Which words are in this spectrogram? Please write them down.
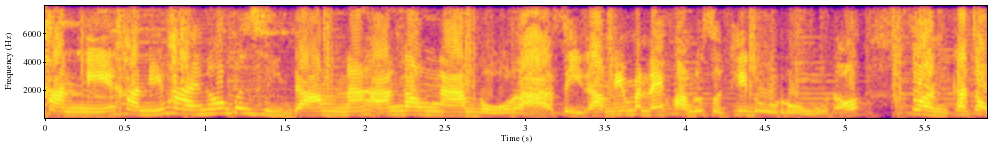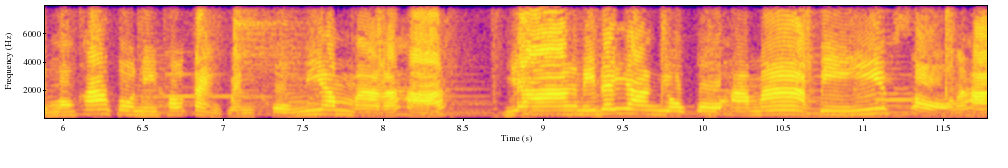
คันนี้ คันนี้ภายนอกเป็นสีดำนะคะเงางามหรูหราสีดำนี่มันได้ความรู้สึกที่ดูหรูเนาะส่วนกระจกมองข้างตัวนี้เขาแต่งเป็นโครเมียมมานะคะ ยางนี้ได้ยางโยโกฮาม่าปี 22 นะคะ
